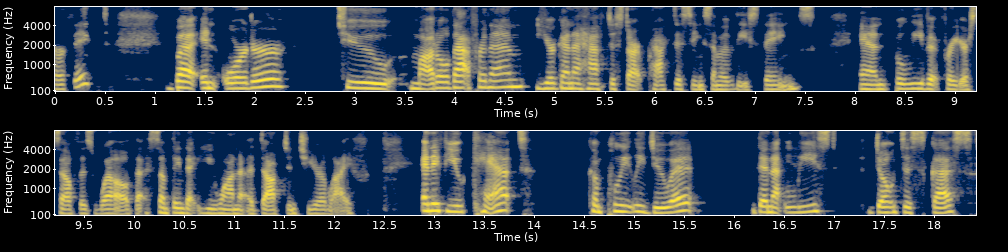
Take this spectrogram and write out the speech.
perfect. But in order to model that for them, you're going to have to start practicing some of these things. and believe it for yourself as well. That's something that you want to adopt into your life. And if you can't completely do it, then at least don't discuss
